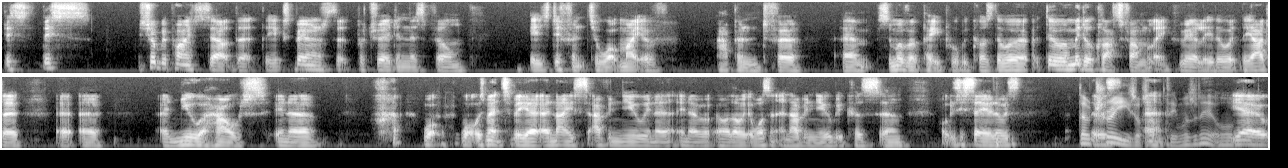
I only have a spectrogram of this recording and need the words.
this this should be pointed out that the experience that's portrayed in this film is different to what might have happened for um, some other people because they were they were a middle class family really they were they had a a, a, newer house in a what what was meant to be a, a nice avenue in a in a although it wasn't an avenue because um, what did you say there was there was, trees or uh, something, wasn't it? Or, yeah,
